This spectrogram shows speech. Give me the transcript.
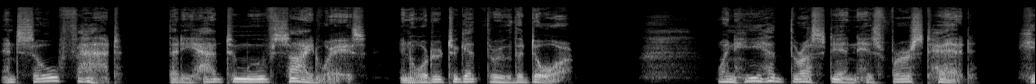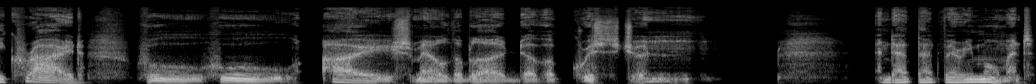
and so fat that he had to move sideways in order to get through the door. When he had thrust in his first head, he cried, Hoo, hoo, I smell the blood of a Christian. And at that very moment,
